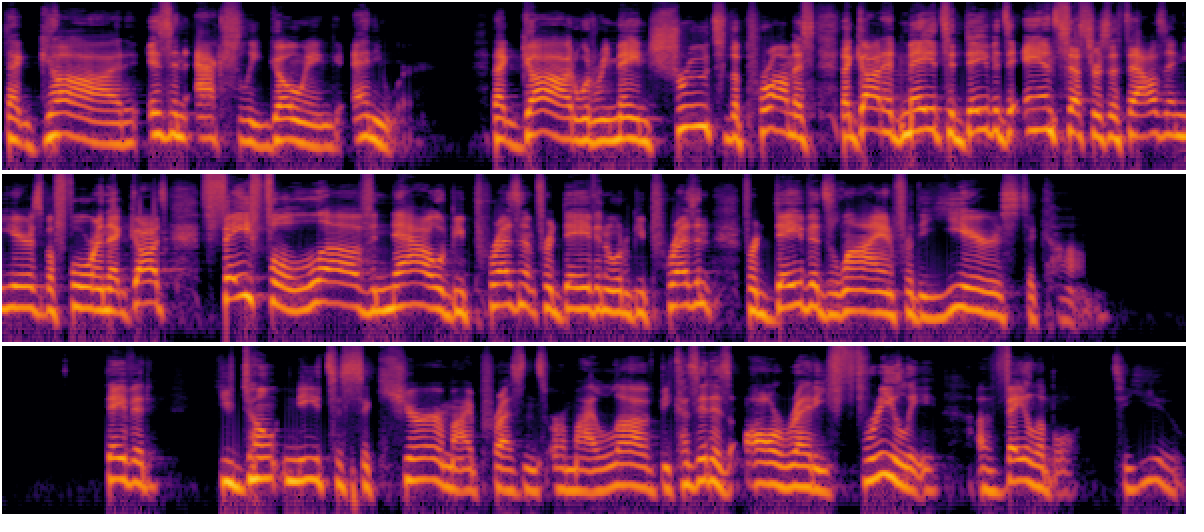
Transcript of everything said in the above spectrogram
that God isn't actually going anywhere that God would remain true to the promise that God had made to David's ancestors a thousand years before, and that God's faithful love now would be present for David and would be present for David's line for the years to come. David, you don't need to secure my presence or my love because it is already freely available to you.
